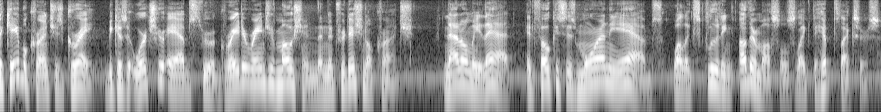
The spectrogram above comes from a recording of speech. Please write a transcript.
The cable crunch is great because it works your abs through a greater range of motion than the traditional crunch. Not only that, it focuses more on the abs while excluding other muscles like the hip flexors.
